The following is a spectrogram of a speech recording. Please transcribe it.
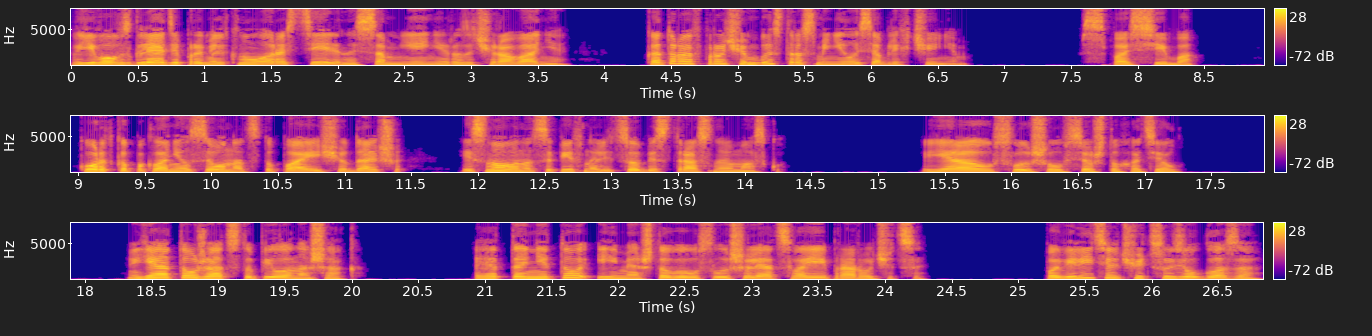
В его взгляде промелькнула растерянность, сомнение, разочарование, которое, впрочем, быстро сменилось облегчением. «Спасибо», — коротко поклонился он, отступая еще дальше и снова нацепив на лицо бесстрастную маску. «Я услышал все, что хотел». Я тоже отступила на шаг. «Это не то имя, что вы услышали от своей пророчицы?» Повелитель чуть сузил глаза.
